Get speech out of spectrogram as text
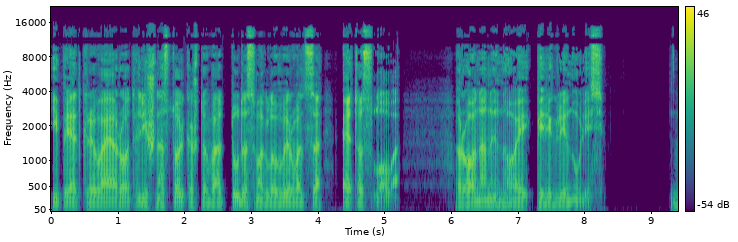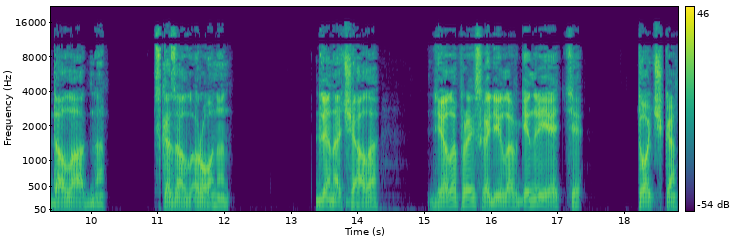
и приоткрывая рот лишь настолько, чтобы оттуда смогло вырваться это слово. Ронан и Ной переглянулись. «Да ладно», — сказал Ронан. Для начала дело происходило в Генриетте. Точка.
